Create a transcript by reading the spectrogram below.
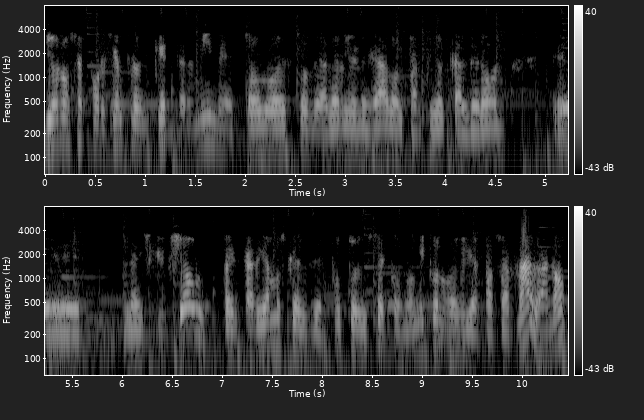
Yo no sé, por ejemplo, en qué termine todo esto de haberle negado al partido de Calderón eh, la inscripción. Pensaríamos que desde el punto de vista económico no debería pasar nada, ¿no?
